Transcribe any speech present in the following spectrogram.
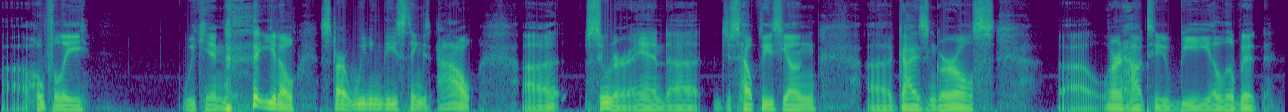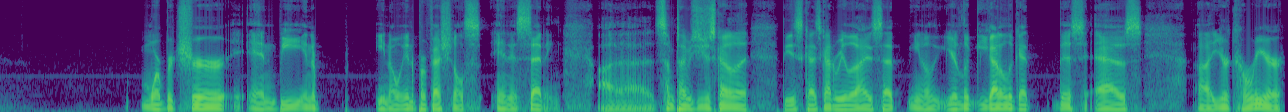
uh, hopefully we can, you know, start weeding these things out uh, sooner and uh, just help these young uh, guys and girls uh, learn how to be a little bit more mature and be in a you know in a professional in a setting. Uh, sometimes you just gotta these guys gotta realize that you know you're look you gotta look at this as uh, your career.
